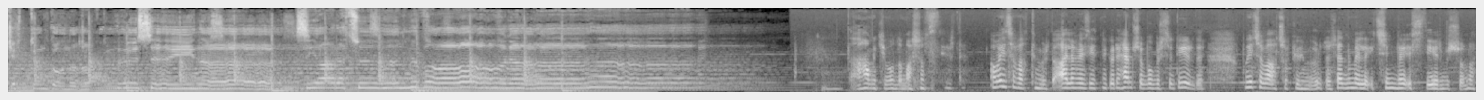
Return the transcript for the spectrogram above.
Getdin qonaq Hüseynə Ziyarətin mübarək Hamı kimi onda maşın istəyirdi. Amma heç vaxt demirdi. Ailə vəziyyətinə görə həmişə bu birisi deyirdi. Bu heç vaxt açıb yumurdu. Sən demə elə içində istəyirmiş onu.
